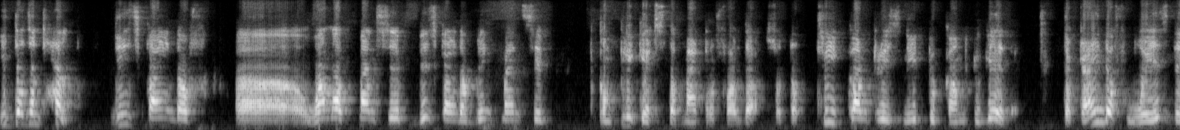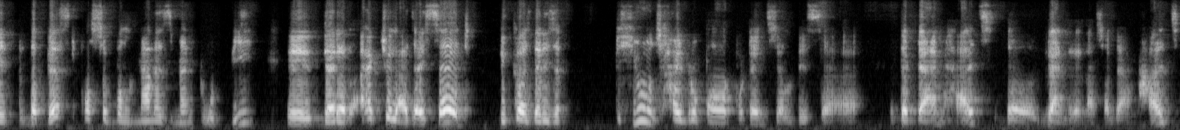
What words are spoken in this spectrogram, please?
it doesn't help. These kind of uh, one-upmanship, this kind of brinkmanship complicates the matter further. So the three countries need to come together. The kind of ways that the best possible management would be, uh, there are actually, as I said, because there is a huge hydropower potential this uh, the dam has, the Grand Renaissance Dam has.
